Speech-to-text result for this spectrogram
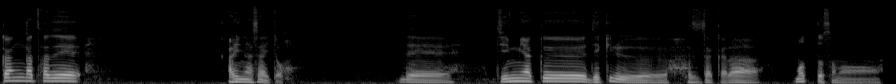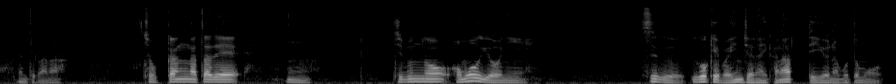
感型でありなさいと。で人脈できるはずだからもっとその何て言うかな直感型で、うん、自分の思うようにすぐ動けばいいんじゃないかなっていうようなことも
